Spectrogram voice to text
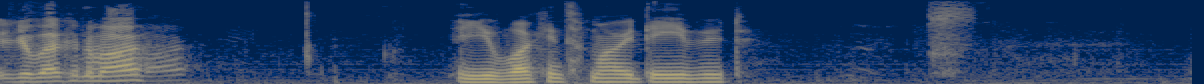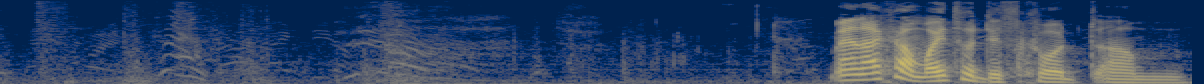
Are you working tomorrow? Are you working tomorrow, David? Man, I can't wait till Discord um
